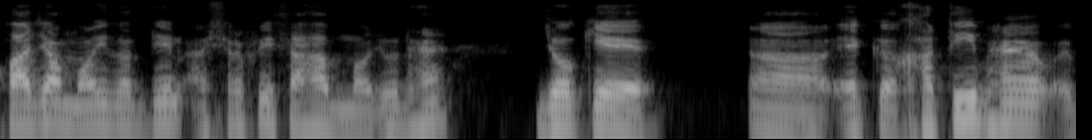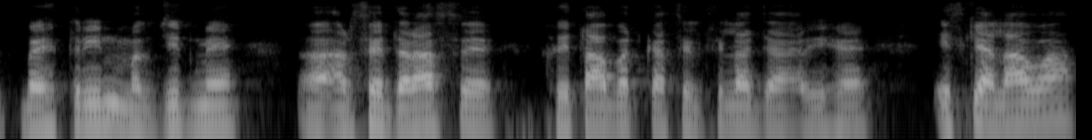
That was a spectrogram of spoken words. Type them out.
ख्वाजा मोइज़ुद्दीन अशरफ़ी साहब मौजूद हैं, जो कि एक ख़तीब हैं बेहतरीन मस्जिद में अरसे दराज से खिताबत का सिलसिला जारी है। इसके अलावा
